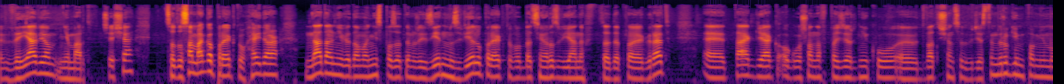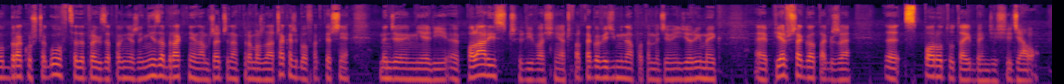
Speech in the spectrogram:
wyjawią, nie martwcie się. Co do samego projektu Haydar, nadal nie wiadomo nic poza tym, że jest jednym z wielu projektów obecnie rozwijanych w CD Projekt Red. E, tak jak ogłoszono w październiku e, 2022, pomimo braku szczegółów, CD Projekt zapewnia, że nie zabraknie nam rzeczy, na które można czekać, bo faktycznie będziemy mieli e, Polaris, czyli właśnie czwartego Wiedźmina, potem będziemy mieli remake e, pierwszego, także e, sporo tutaj będzie się działo.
